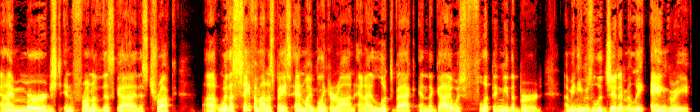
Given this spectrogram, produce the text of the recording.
and I merged in front of this guy, this truck, uh, with a safe amount of space and my blinker on. And I looked back, and the guy was flipping me the bird. I mean, he was legitimately angry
